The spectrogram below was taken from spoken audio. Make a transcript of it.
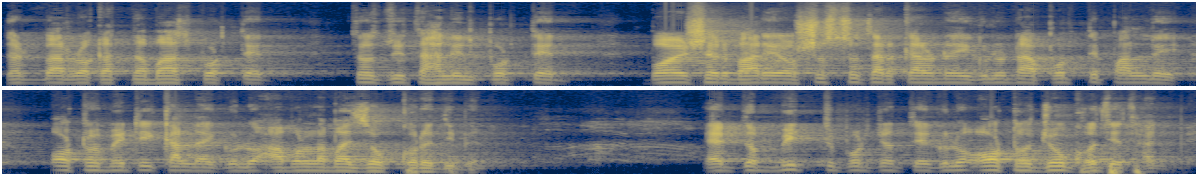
ধরেন বারো রকাত নামাজ পড়তেন, তসবি তাহলিল পড়তেন, বয়সের ভারে অসুস্থতার কারণে এগুলো না পড়তে পারলে অটোমেটিক আল্লাহ এগুলো আমলনামায় যোগ করে দিবেন। একদম মৃত্যু পর্যন্ত এগুলো অটো যোগ হতে থাকবে।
